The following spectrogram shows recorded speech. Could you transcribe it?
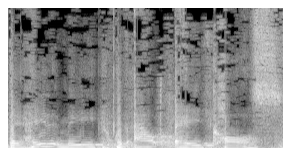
They hated me without a cause.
